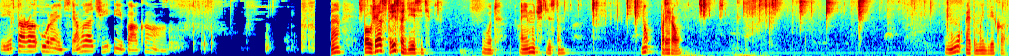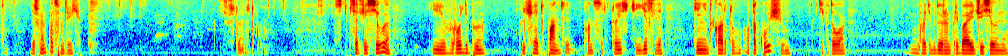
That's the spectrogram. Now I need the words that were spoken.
И второй уровень, всем удачи и пока. Получается 310. Вот, а ему 400. Ну, проиграл. Ну, это мои две карты. Я смог посмотреть. Что у нас такое? 153 силы. И вроде бы включает панцирь. панцирь. То есть, если кинет карту атакующую, типа того, вроде бы должен прибавить же силы ему,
